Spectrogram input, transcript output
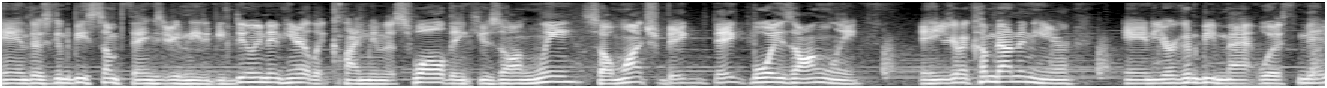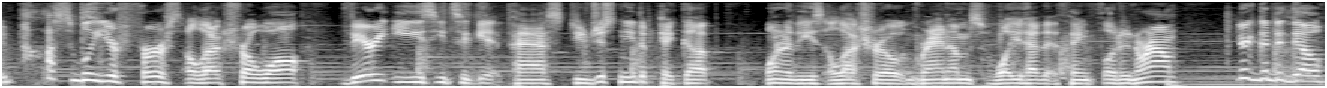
and there's going to be some things you're to need to be doing in here, like climbing this wall. Thank you, Zhongli, so much. Big, big boy Zhongli. And you're going to come down in here and you're going to be met with maybe possibly your first electro wall. Very easy to get past. You just need to pick up one of these electro granums while you have that thing floating around, you're good to go.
